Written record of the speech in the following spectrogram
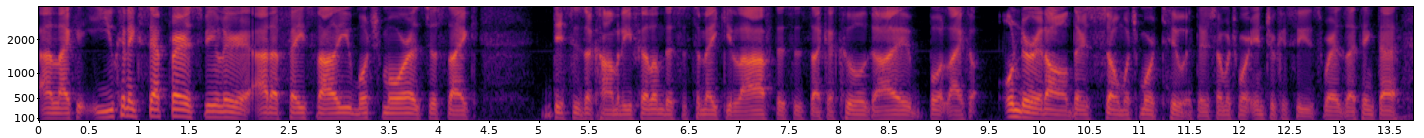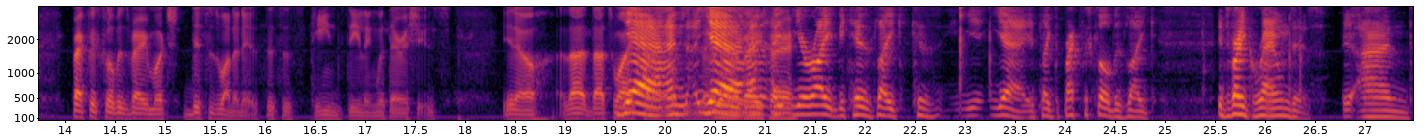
and like you can accept Ferris Bueller at a face value much more as just like this is a comedy film. This is to make you laugh. This is like a cool guy, but like under it all, there's so much more to it. There's so much more intricacies. Whereas I think that Breakfast Club is very much this is what it is. This is teens dealing with their issues. You know that that's why. yeah, and edges out. yeah, and uh, fair. you're right because like because yeah, it's like the Breakfast Club is like it's very grounded and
